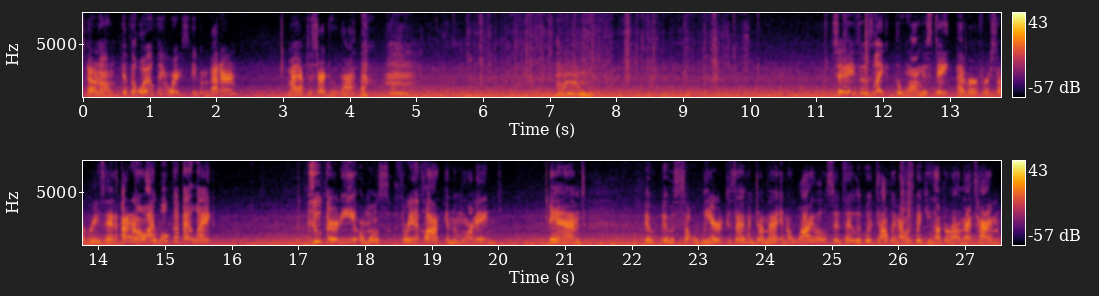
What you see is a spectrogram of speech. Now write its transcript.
i don't know. If the oil thing works even better might have to start doing that. Mmm Today feels like the longest day ever for some reason. I don't know. I woke up at like 2.30, almost 3 o'clock in the morning. And it, it was so weird because I haven't done that in a while. Since I lived with Dalvin, I was waking up around that time.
